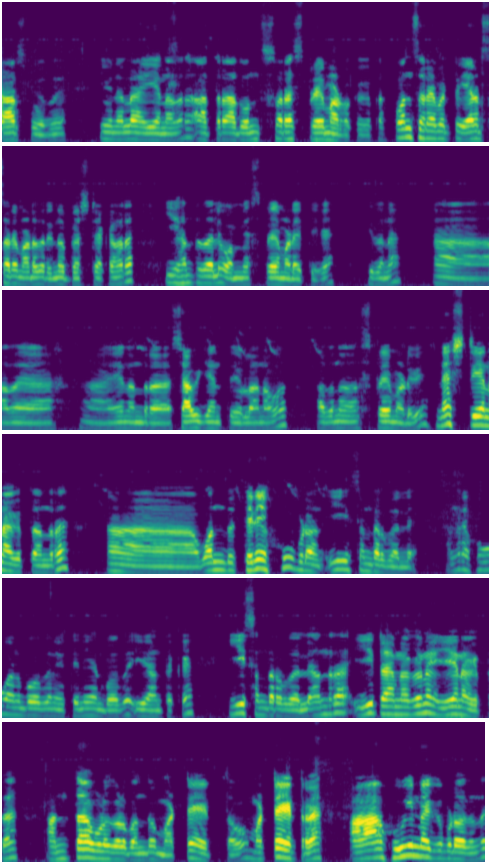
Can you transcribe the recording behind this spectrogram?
ಟಾರ್ಸ್ಬೋದು. ಇವನ್ನೆಲ್ಲ ಏನಂದ್ರೆ ಆ ಥರ ಅದು ಒಂದು ಸರ ಸ್ಪ್ರೇ ಮಾಡ್ಬೇಕಾಗುತ್ತೆ. ಒಂದು ಸರಿ ಬಿಟ್ಟು ಎರಡು ಸರಿ ಮಾಡಿದ್ರೆ ಇನ್ನೂ ಬೆಸ್ಟ್ ಯಾಕಂದ್ರೆ ಈ ಹಂತದಲ್ಲಿ ಒಮ್ಮೆ ಸ್ಪ್ರೇ ಮಾಡೈತಿಗೆ ಇದನ್ನು ಅದು ಏನಂದ್ರೆ ಶಾವಿಗೆ ಅಂತೀವಲ್ಲ ನಾವು, ಅದನ್ನು ಸ್ಪ್ರೇ ಮಾಡಿವಿ. ನೆಕ್ಸ್ಟ್ ಏನಾಗುತ್ತೆ ಅಂದ್ರೆ ಒಂದು ತೆನೆ ಹೂ ಬಿಡೋ ಈ ಸಂದರ್ಭದಲ್ಲಿ. ಅಂದರೆ ಹೂ ಅನ್ಬೋದು, ನೀವು ತೆನಿ ಅನ್ಬೋದು, ಈ ಹಂತಕ್ಕೆ ಈ ಸಂದರ್ಭದಲ್ಲಿ ಅಂದ್ರೆ ಈ ಟೈಮ್ನಾಗೂ ಏನಾಗುತ್ತೆ? ಅಂಥ ಹುಳುಗಳು ಬಂದು ಮೊಟ್ಟೆ ಇಡ್ತಾವೆ. ಮೊಟ್ಟೆ ಇಟ್ಟರೆ ಆ ಹೂವಿನ ಮ್ಯಾಗ ಬಿಡೋದ್ರಿಂದ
